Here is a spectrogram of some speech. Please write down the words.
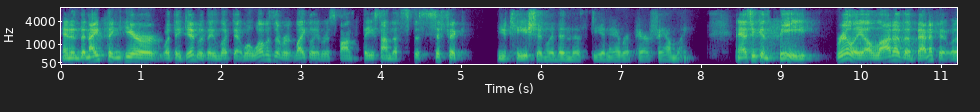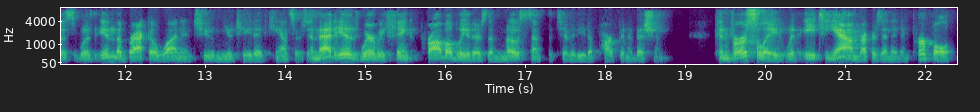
And the nice thing here, what they did was they looked at, well, what was the likelihood response based on the specific mutation within this DNA repair family? And as you can see, really a lot of the benefit was, was in the BRCA1 and 2 mutated cancers. And that is where we think probably there's the most sensitivity to PARP inhibition. Conversely, with ATM represented in purple,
